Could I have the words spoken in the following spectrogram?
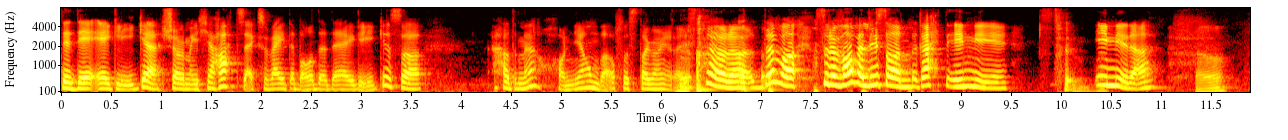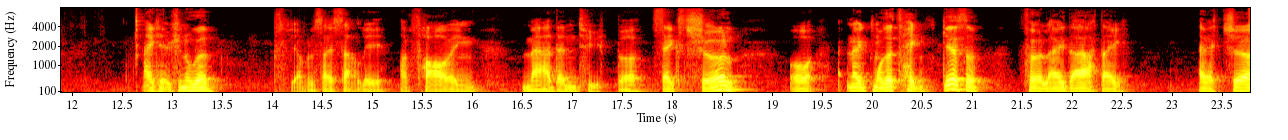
det er det jeg liker. Selv om jeg ikke har hatt sex, så vet jeg bare det er det jeg liker. Så jeg hadde med håndjern der første gang jeg reiste. Det, det var, så det var veldig sånn rett inn i, inn i det. Ja. Jeg har jo ikke noe jeg vil si, særlig erfaring med den type sex sjøl. Og når jeg på en måte tenker, så føler jeg det at jeg Jeg vet ikke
